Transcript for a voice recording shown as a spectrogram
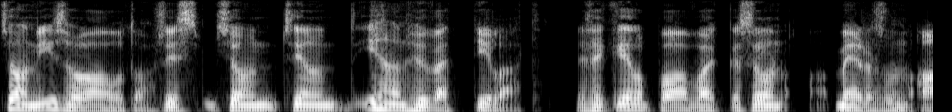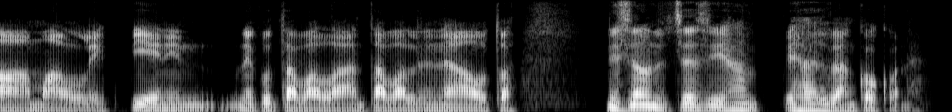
Se on iso auto. Siis se on, siinä on ihan hyvät tilat. Ja se kelpaa, vaikka se on Mersun A-malli, pienin niin kuin tavallaan tavallinen auto, niin se on itse asiassa ihan, ihan hyvän kokoinen.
